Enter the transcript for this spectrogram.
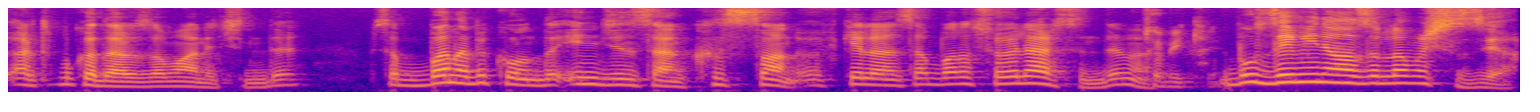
artık bu kadar zaman içinde mesela bana bir konuda incinsen, kızsan, öfkelensen bana söylersin değil mi? Tabii ki. Bu zemini hazırlamışız ya.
